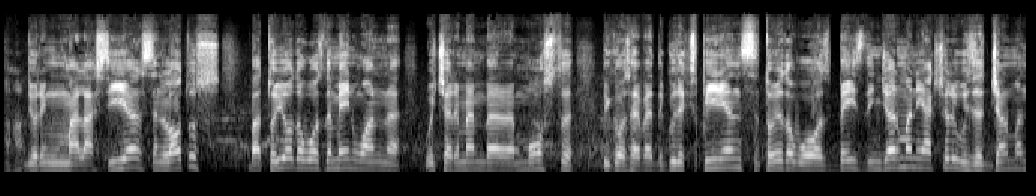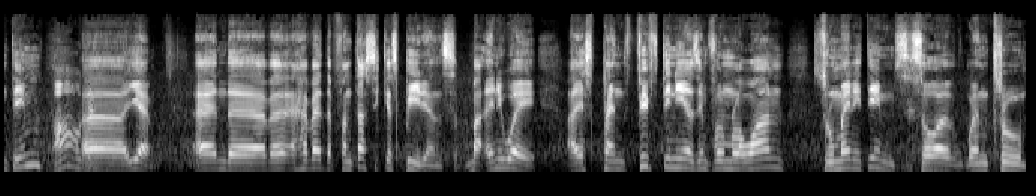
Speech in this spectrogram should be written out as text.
uh-huh. during my last years and Lotus, but Toyota was the main one uh, which I remember most uh, because I've had a good experience. Toyota was based in Germany actually with a German team. Oh, okay. Uh, yeah and uh, have had a fantastic experience. But anyway, I spent 15 years in Formula One through many teams. So I went through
